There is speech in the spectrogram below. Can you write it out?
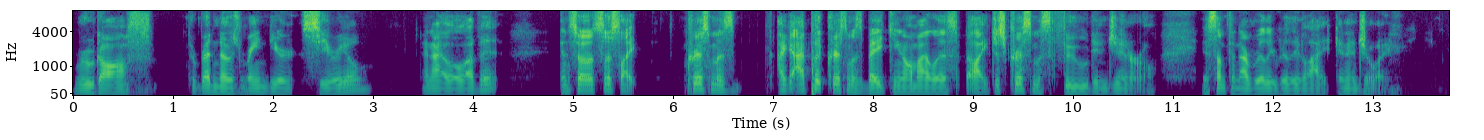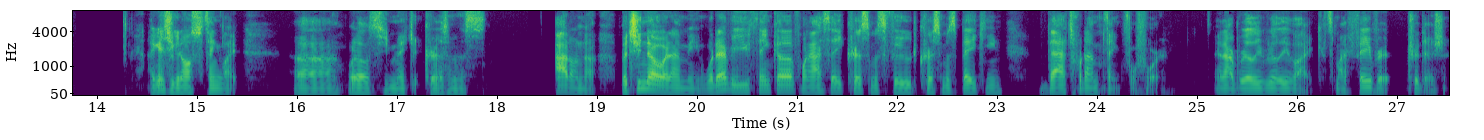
Rudolph the red-nosed reindeer cereal and I love it. And so it's just like Christmas I, I put Christmas baking on my list, but like just Christmas food in general is something I really, really like and enjoy. I guess you can also think like, uh, what else do you make at Christmas? I don't know, but you know what I mean. Whatever you think of when I say Christmas food, Christmas baking, that's what I'm thankful for. And I really, really like. It's my favorite tradition.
